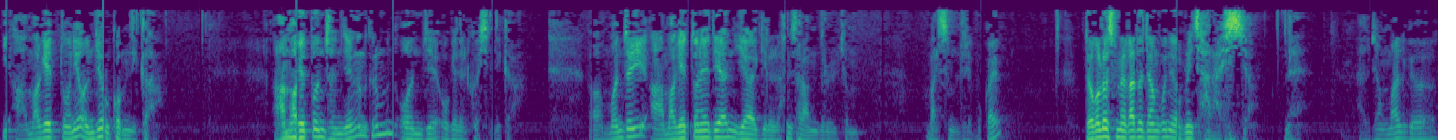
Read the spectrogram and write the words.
이 아마겟돈이 언제 올 겁니까? 아마겟돈 전쟁은 그러면 언제 오게 될 것입니까? 어, 먼저 이 아마겟돈에 대한 이야기를 한 사람들을 좀 말씀을 드려볼까요? 더글러스 메가더 장군 여러분이 잘 아시죠? 네. 정말 그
